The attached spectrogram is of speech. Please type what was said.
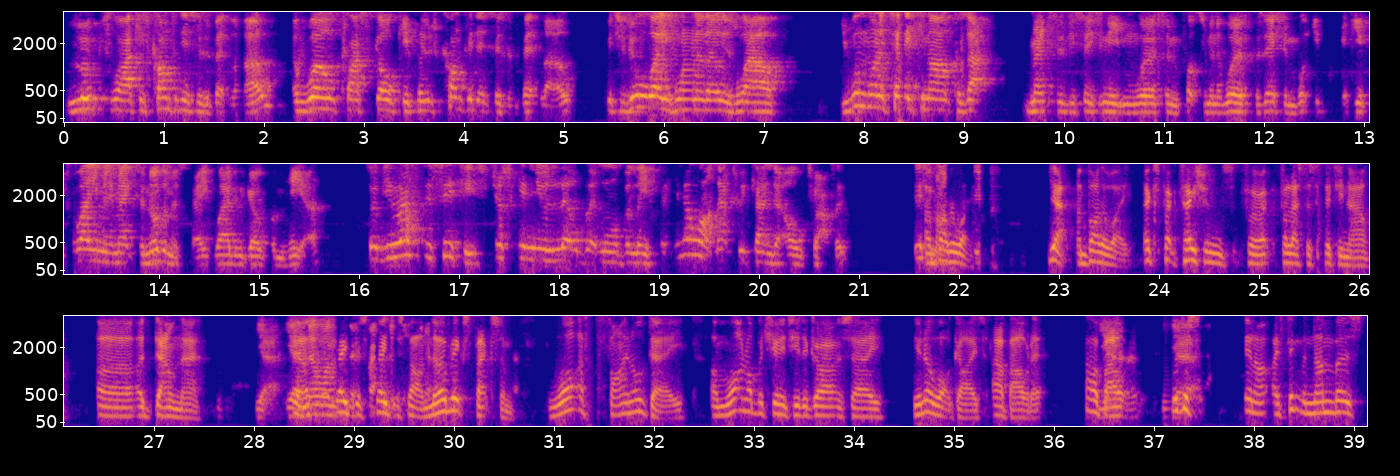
looked like his confidence is a bit low. A world class goalkeeper whose confidence is a bit low, which is always one of those. Well, you wouldn't want to take him out because that makes the decision even worse and puts him in a worse position. But you, if you play him and he makes another mistake, where do we go from here? So if you Leicester City, it's just giving you a little bit more belief that you know what next weekend at Old Trafford. This And by the way, yeah, and by the way, expectations for for Leicester City now uh, are down there. yeah, yeah, no one. they just, they just are. Nobody expects them. What a final day, and what an opportunity to go out and say, you know what, guys, how about it? How about it? Yeah. Because you know, I think the numbers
